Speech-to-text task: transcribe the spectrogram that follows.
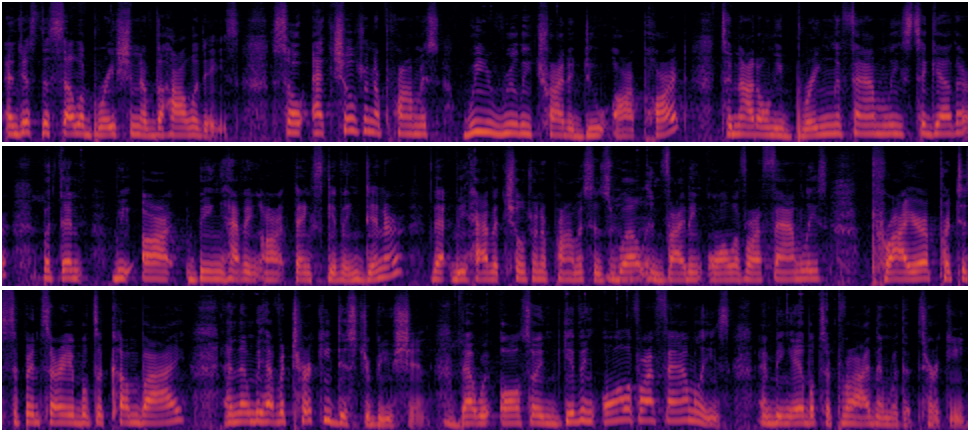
and just the celebration of the holidays. So at Children of Promise, we really try to do our part to not only bring the families together, but then we are being having our Thanksgiving dinner that we have at Children of Promise as well, mm-hmm. inviting all of our families. Prior participants are able to come by. And then we have a turkey distribution mm-hmm. that we're also giving all of our families and being able to provide provide them with a turkey.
